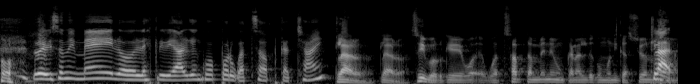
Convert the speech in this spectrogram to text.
Reviso mi mail o le escribí a alguien por WhatsApp, ¿cachai? Claro, claro. Sí, porque WhatsApp también es un canal de comunicación. Claro.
